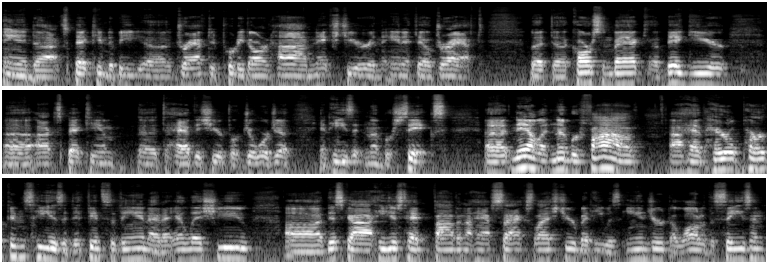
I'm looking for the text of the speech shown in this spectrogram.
And uh, I expect him to be uh, drafted pretty darn high next year in the NFL draft. But Carson Beck, a big year. I expect him uh, to have this year for Georgia, and he's at number six. Uh, now at number five, I have Harold Perkins. He is a defensive end at LSU. Uh, this guy, he just had five and a half sacks last year, but he was injured a lot of the season.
